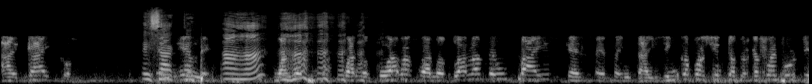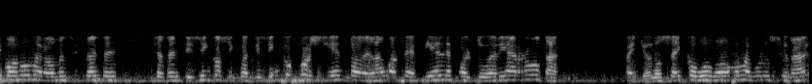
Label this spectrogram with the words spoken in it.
arcaicos. Exacto. entiende? Ajá. Cuando, ajá. cuando, tú hablas, cuando tú hablas de un país que el 65%, creo que fue el último número, no sé si fue ese 65, 55% del agua se pierde por tubería rota, pues yo no sé cómo vamos a evolucionar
